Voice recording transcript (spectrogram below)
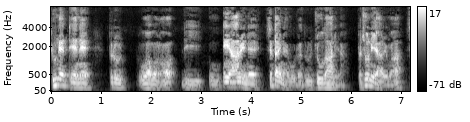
တူးနဲ့တဲနဲ့သူတို့ဟိုပါဘောနော်ဒီဟိုအင်အားတွေနဲ့စစ်တိုက်နိုင်မှုအတွက်သူတို့ကြိုးစားနေတာတချို့နေရာတွေမှာစ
